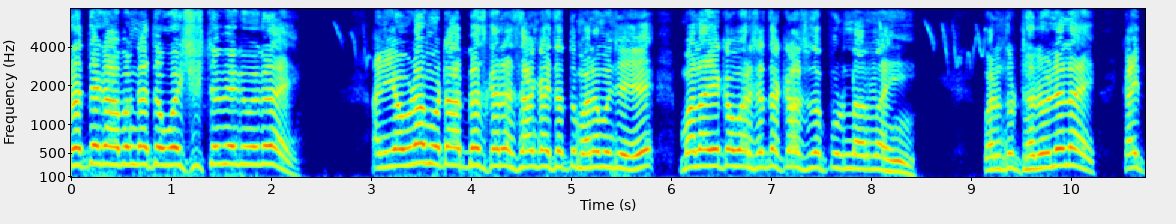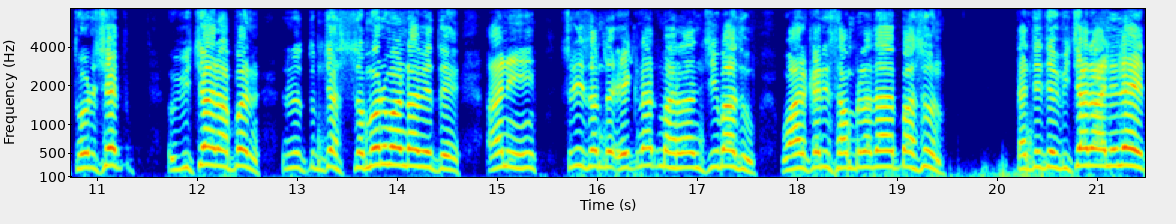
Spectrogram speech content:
प्रत्येक अभंगाचं वैशिष्ट्य वेगवेगळं आहे. आणि एवढा मोठा अभ्यास करायला सांगायचा तुम्हाला म्हणजे मला एका वर्षाचा काळसुद्धा पुरणार नाही. परंतु ठरवलेलं आहे काही थोडशेच विचार आपण तुमच्यासमोर मांडावेत आणि श्री संत एकनाथ महाराजांची बाजू वारकरी संप्रदायापासून त्यांचे जे विचार आलेले आहेत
